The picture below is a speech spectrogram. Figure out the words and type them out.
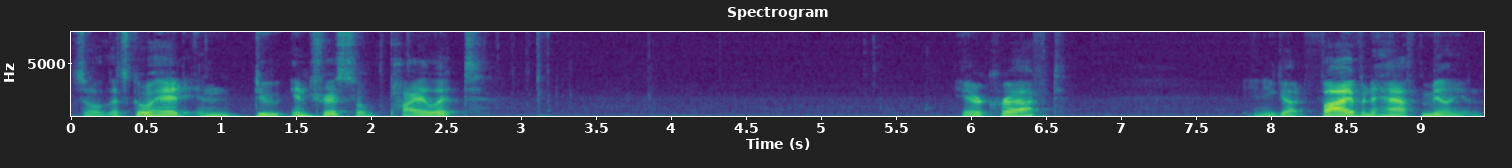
So let's go ahead and do interest. So pilot, aircraft, and you got five and a half million.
